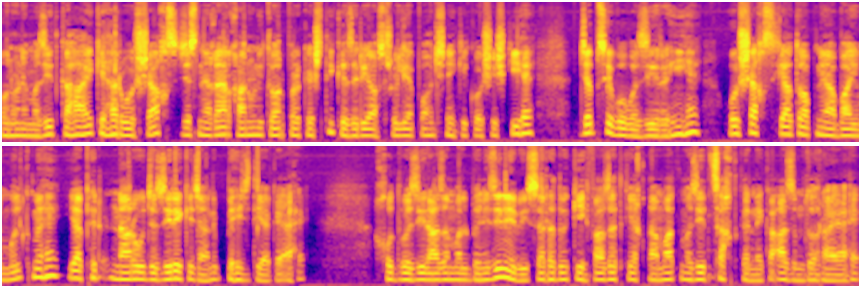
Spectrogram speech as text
انہوں نے مزید کہا ہے کہ ہر وہ شخص جس نے غیر قانونی طور پر کشتی کے ذریعے آسٹریلیا پہنچنے کی کوشش کی ہے، جب سے وہ وزیر رہی ہیں، وہ شخص یا تو اپنے آبائی ملک میں ہے یا پھر نارو جزیرے کی جانب بھیج دیا گیا ہے۔ خود وزیر اعظم البنیزی نے بھی سرحدوں کی حفاظت کے اقدامات مزید سخت کرنے کا عزم دہرایا ہے۔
